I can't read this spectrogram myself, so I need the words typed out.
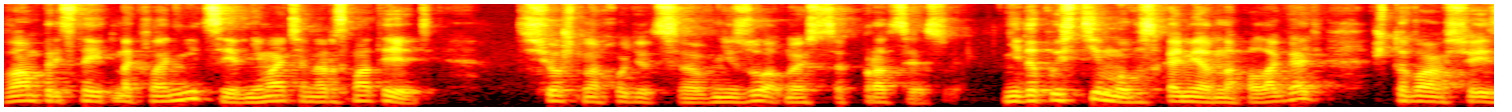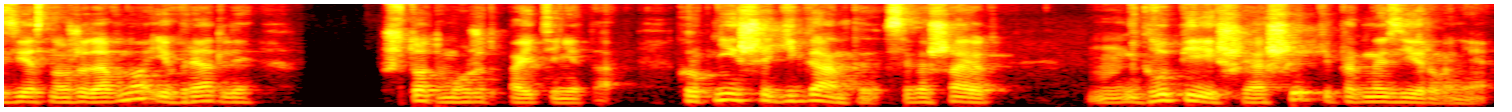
Вам предстоит наклониться и внимательно рассмотреть все, что находится внизу, относится к процессу. Недопустимо высокомерно полагать, что вам все известно уже давно и вряд ли что-то может пойти не так. Крупнейшие гиганты совершают глупейшие ошибки прогнозирования,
